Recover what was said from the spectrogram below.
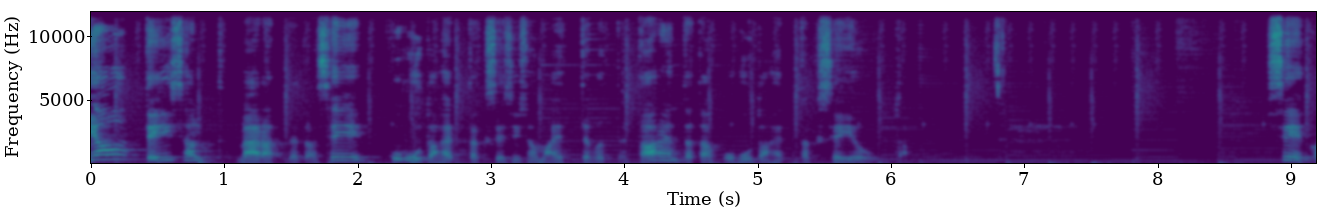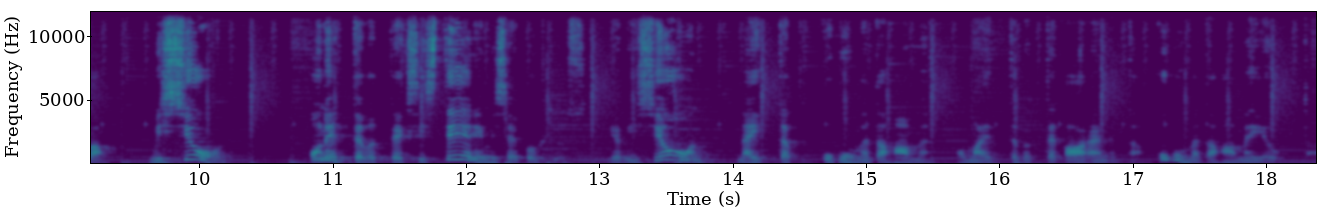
ja teisalt määratleda see, kuhu tahetakse siis oma ettevõtet arendada, kuhu tahetakse jõuda. seega missioon on ettevõtte eksisteerimise põhjus ja visioon näitab, kuhu me tahame oma ettevõttega areneda, kuhu me tahame jõuda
